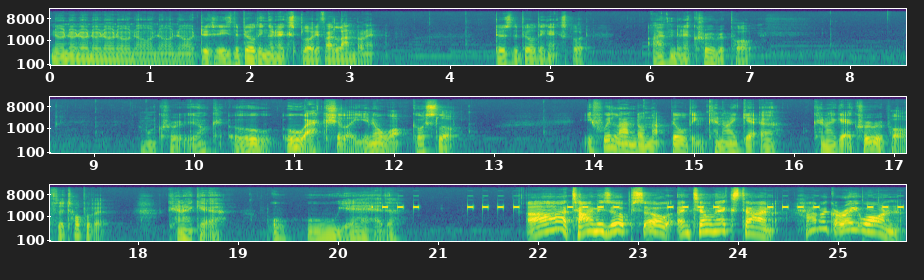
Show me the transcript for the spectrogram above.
no, no, no, no, no, no, no, no, no. Does, is the building going to explode if I land on it? Does the building explode? I haven't done a crew report. I'm on crew. Okay. Oh, oh, actually, you know what? Go slow. If we land on that building, can I get a can I get a crew report off the top of it? Can I get a oh, oh yeah. The, ah, time is up. So until next time, have a great one.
